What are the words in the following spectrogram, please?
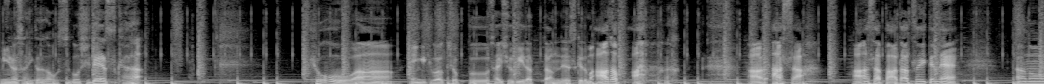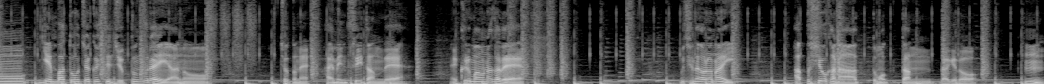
皆さんいかがお過ごしですか？今日は演劇ワークショップ最終日だったんですけどもあたああ朝朝パタついてね。あのー、現場到着して10分ぐらい、あのー、ちょっとね、早めに着いたんで、え車の中で、打ち直らない、アップしようかなと思ったんだけど、うん。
